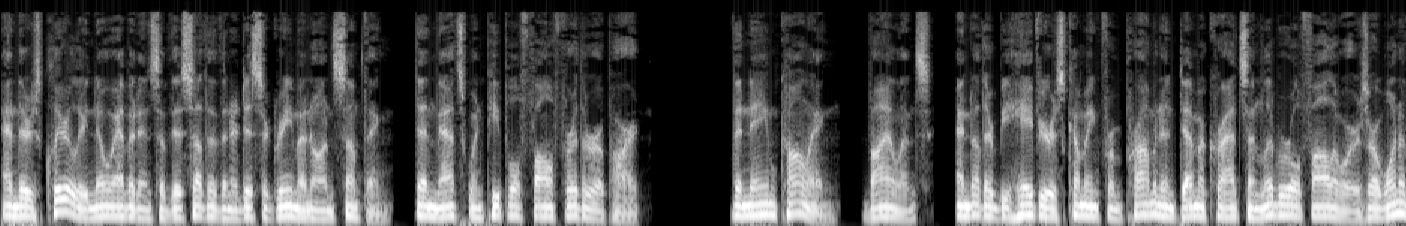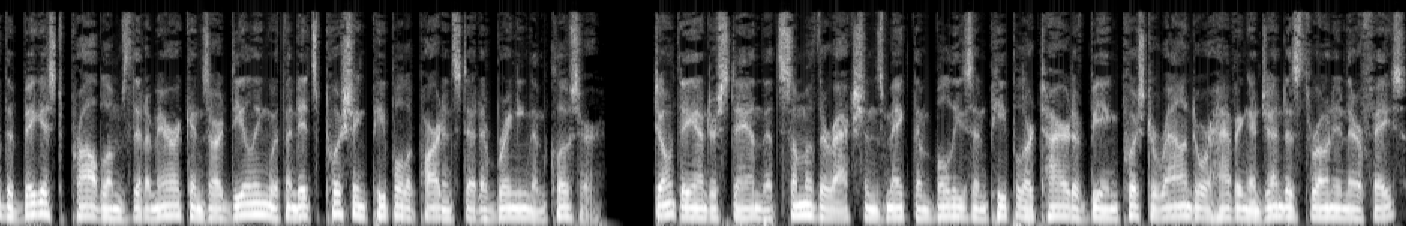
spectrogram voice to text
and there's clearly no evidence of this other than a disagreement on something, then that's when people fall further apart. The name-calling, violence, and other behaviors coming from prominent Democrats and liberal followers are one of the biggest problems that Americans are dealing with and it's pushing people apart instead of bringing them closer. Don't they understand that some of their actions make them bullies and people are tired of being pushed around or having agendas thrown in their face?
